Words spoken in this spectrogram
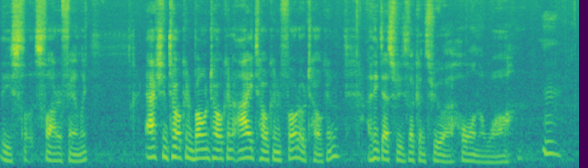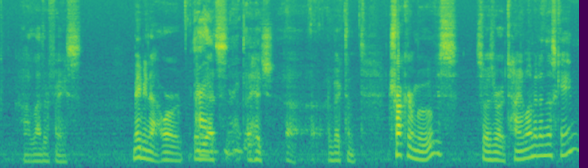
the sl- slaughter family. Action token, bone token, eye token, photo token. I think that's what he's looking through a hole in the wall. Uh, Leatherface. Maybe not, or maybe I that's no a hitch, uh, a victim. Trucker moves. So is there a time limit in this game?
